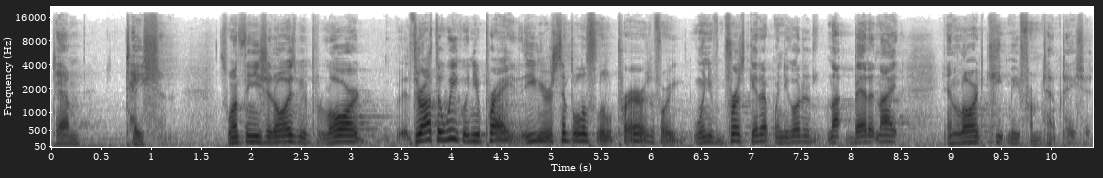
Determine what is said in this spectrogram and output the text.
temptation. It's one thing you should always be, Lord, throughout the week when you pray, even your simplest little prayers before you, when you first get up, when you go to bed at night, and Lord, keep me from temptation.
